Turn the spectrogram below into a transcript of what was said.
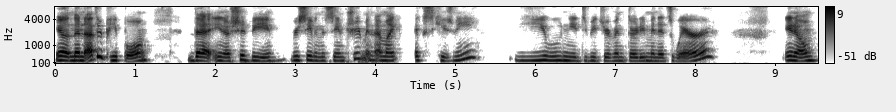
You know, and then other people that, you know, should be receiving the same treatment. I'm like, excuse me, you need to be driven 30 minutes where? You know,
